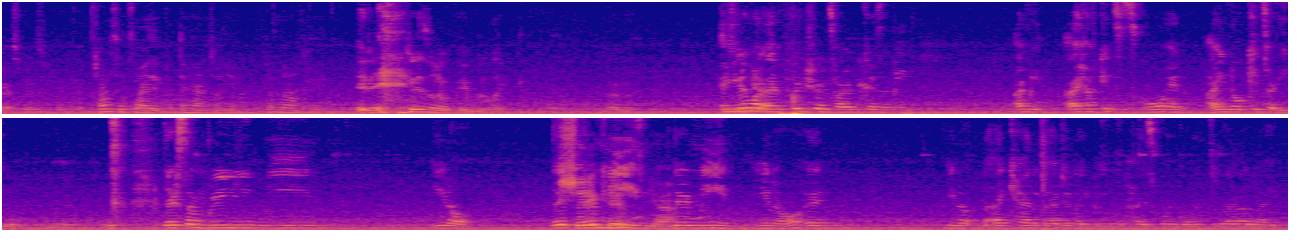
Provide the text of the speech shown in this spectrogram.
harassment and like. I'm so sorry they put their hands on you. That's not okay. It is, it isn't okay, but like I don't know. And It's you know what? I'm pretty sure it's hard because I mean, I mean, I have kids in school and I know kids are evil. Yeah. There's some really mean, you know, they, Shitty they're kids, mean. yeah. They're mean, you know, and you know, I can't imagine like being in high school and going through that. Like,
